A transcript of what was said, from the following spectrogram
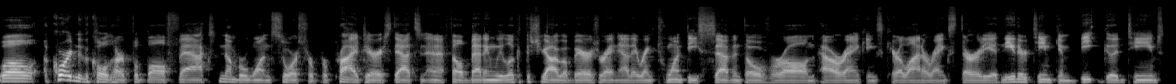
Well, according to the Cold Hard Football Facts, number one source for proprietary stats in NFL betting, we look at the Chicago Bears right now. They rank 27th overall in the power rankings. Carolina ranks 30th. Neither team can beat good teams.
